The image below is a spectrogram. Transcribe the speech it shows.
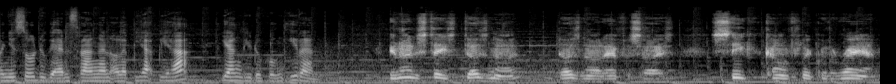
menyusul dugaan serangan oleh pihak-pihak yang didukung Iran. United States does not does not emphasize seek conflict with Iran.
